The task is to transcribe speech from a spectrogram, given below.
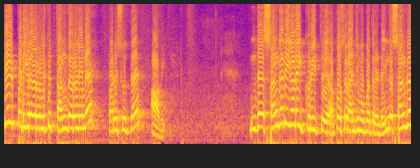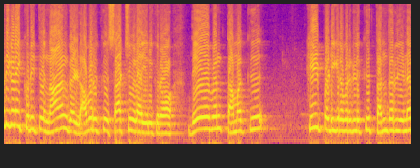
கீழ்ப்படுகிறவர்களுக்கு தந்தருளின பரிசுத்த ஆவி. இந்த சங்கதிகளை குறித்து அப்போ சில அஞ்சு முப்பத்தி ரெண்டு இந்த சங்கதிகளை குறித்து நாங்கள் அவருக்கு சாட்சிகளாய் இருக்கிறோம். தேவன் தமக்கு கீழ்ப்படுகிறவர்களுக்கு தந்தருளின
